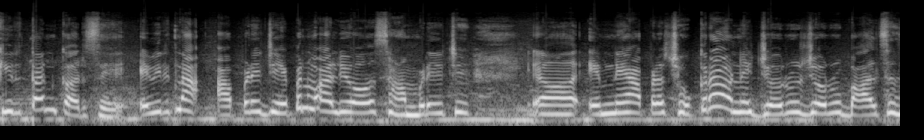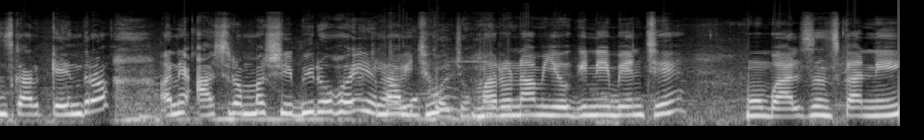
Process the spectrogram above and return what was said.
કીર્તન કરશે. એવી રીતના આપણે જે પણ વાલીઓ સાંભળે અ, એમને આપણા છોકરાઓને જરૂર જરૂર બાલ સંસ્કાર કેન્દ્ર અને આશ્રમમાં શિબિરો હોય એમાં મોકલજો. મારું નામ યોગિનીબેન છે. હું બાલ સંસ્કારની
